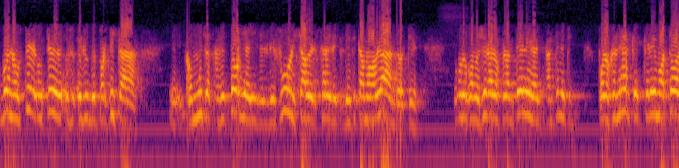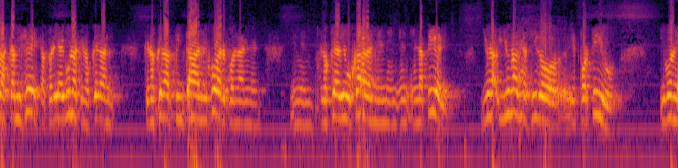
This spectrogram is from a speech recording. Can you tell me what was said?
bueno, usted usted es un deportista eh, con mucha trayectoria y de, fútbol y sabe, sabe de, qué estamos hablando. que uno cuando llega a los planteles, hay planteles por lo general que queremos a todas las camisetas, pero hay algunas que nos quedan que nos quedan pintadas en el cuerpo, en nos queda dibujada en, la piel. Y una, y una había sido esportivo. Y bueno,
